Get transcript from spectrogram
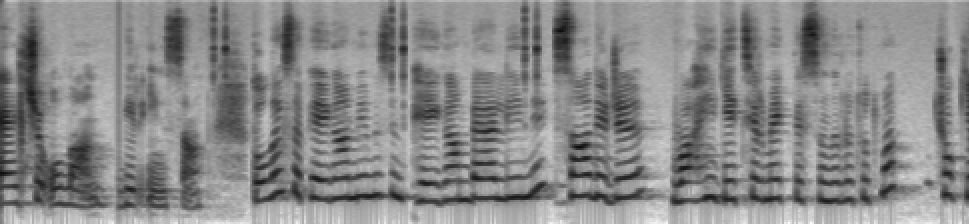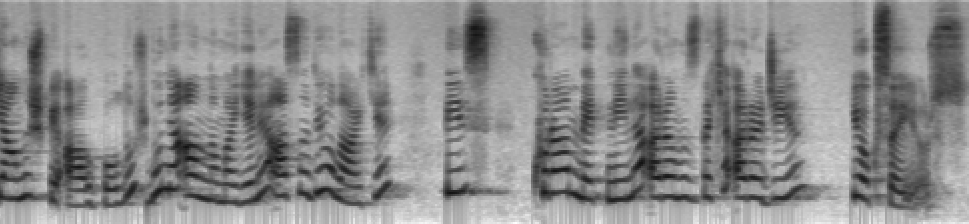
elçi olan bir insan. Dolayısıyla Peygamberimizin peygamberliğini sadece vahiy getirmekle sınırlı tutmak çok yanlış bir algı olur. Bu ne anlama geliyor? Aslında diyorlar ki biz Kur'an metniyle aramızdaki aracıyı yok sayıyoruz.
